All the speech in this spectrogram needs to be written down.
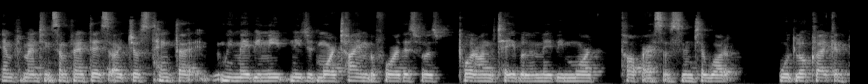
implementing something like this. I just think that we maybe need, needed more time before this was put on the table and maybe more thought process into what would look like and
